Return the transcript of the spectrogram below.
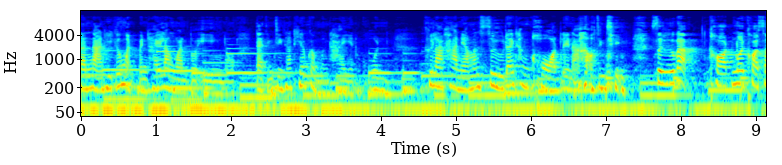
นานๆทีก็เหมือนเป็นให้รางวัลตัวเองเนาะแต่จริงๆ ถ้าเทียบกับเมืองไทยอะทุกคน คือราคาเนี้ยมันซื้อได้ทั้งคอร์สเลยนะเอาจริง ๆ ซื้อแบบคอร์สนวดคอร์สส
